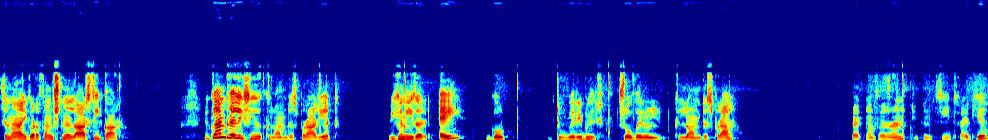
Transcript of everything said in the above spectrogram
So now you got a functional RC car. You can't really see the kilometers per hour yet. We can either A, go to variables show variable kilometers per hour. Right now if I run it, you can see it right here.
